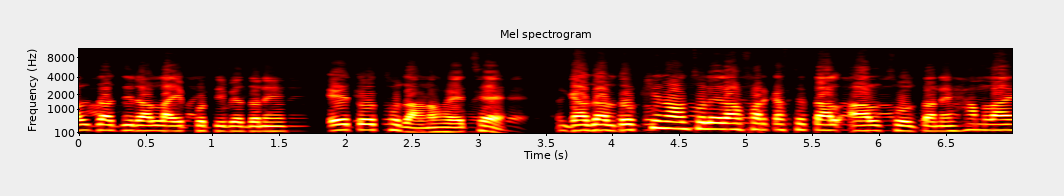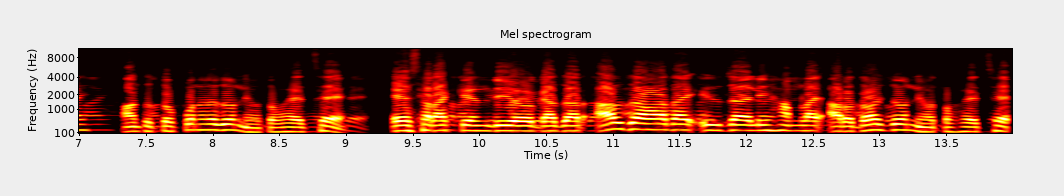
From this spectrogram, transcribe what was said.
আল জাজিরা লাইভ প্রতিবেদনে এ তথ্য জানানো হয়েছে। গাজার দক্ষিণ অঞ্চলে রাফার কাছে তাল আল সুলতানে হামলায় অন্তত পনেরো জন নিহত হয়েছে। এছাড়া কেন্দ্রীয় গাজার আল জাওয়াদায় ইসরায়েলি হামলায় আরও দশ জন নিহত হয়েছে।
